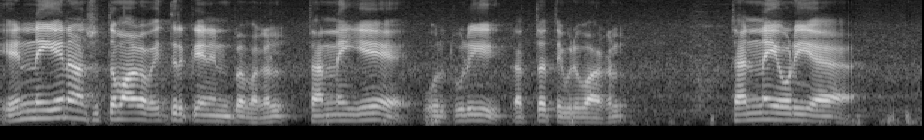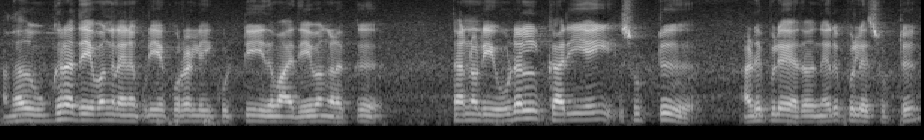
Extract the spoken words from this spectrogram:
என்னையே நான் சுத்தமாக வைத்திருக்கிறேன் என்பவர்கள் தன்னையே ஒரு துளி ரத்தத்தை விடுவார்கள். தன்னையுடைய அதாவது உக்ர தெய்வங்கள் எனக்கூடிய குரலி குட்டி இது மாதிரி தெய்வங்களுக்கு தன்னுடைய உடல் கரியை சுட்டு அடுப்பிலே அதாவது நெருப்பிலே சுட்டு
